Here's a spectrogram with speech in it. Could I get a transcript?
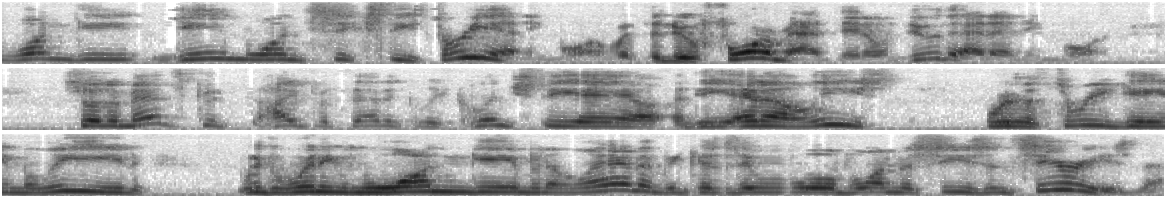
one game game 163 anymore with the new format. They don't do that anymore. So the Mets could hypothetically clinch the AL, the NL East with a three game lead with winning one game in Atlanta because they will have won the season series then.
